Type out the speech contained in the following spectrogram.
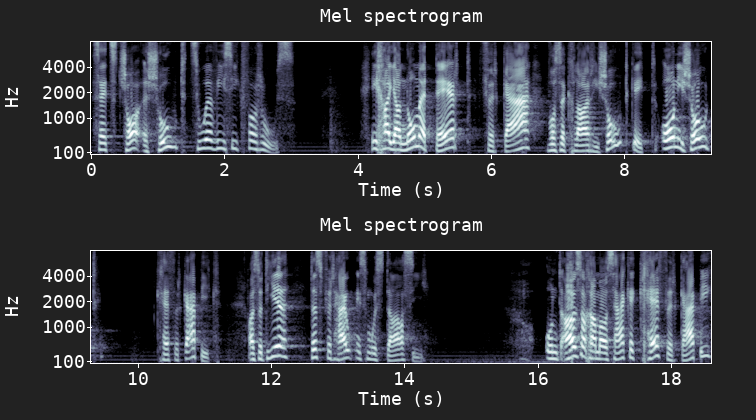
setzt schon eine Schuldzuweisung voraus. Ich kann ja nur dort vergeben, wo es eine klare Schuld gibt. Ohne Schuld keine Vergebung. Also die, das Verhältnis muss da sein. Und also kann man sagen, keine Vergebung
